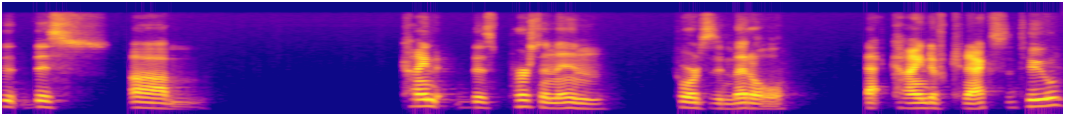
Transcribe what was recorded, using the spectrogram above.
th- this um, kind this person in towards the middle that kind of connects the two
